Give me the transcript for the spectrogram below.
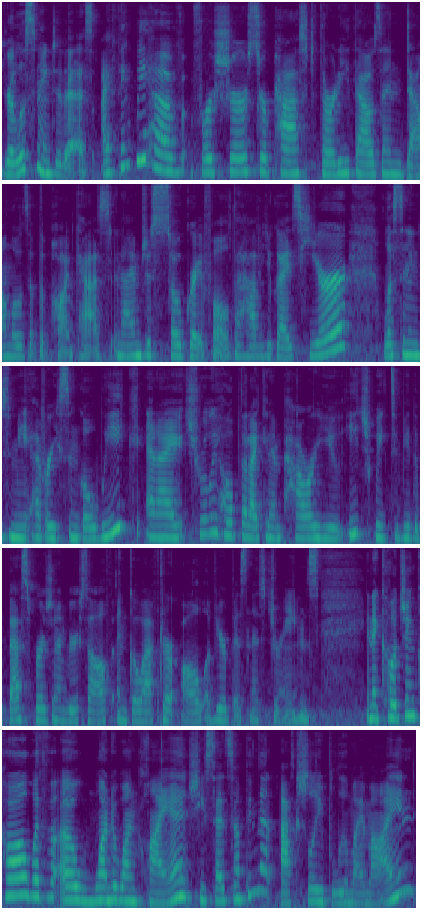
you're listening to this, I think we have for sure surpassed 30,000 downloads of the podcast. And I'm just so grateful to have you guys here listening to me every single week. And I truly hope that I can empower you each week to be the best version of yourself and go after all of your business dreams. In a coaching call with a one to one client, she said something that actually blew my mind.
